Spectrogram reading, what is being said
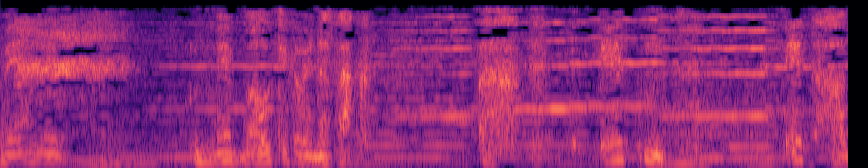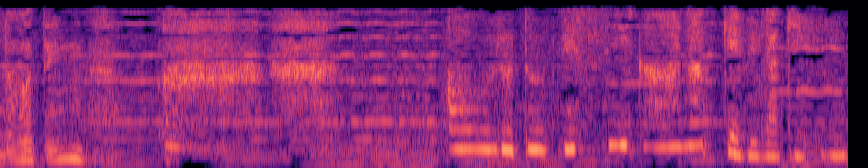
මේ මේ භෞතික වෙනසක්. ඒත් ඒත් හදවතින් අවුරුදු 20 ගාණක් ගෙවිලා ගිහින්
